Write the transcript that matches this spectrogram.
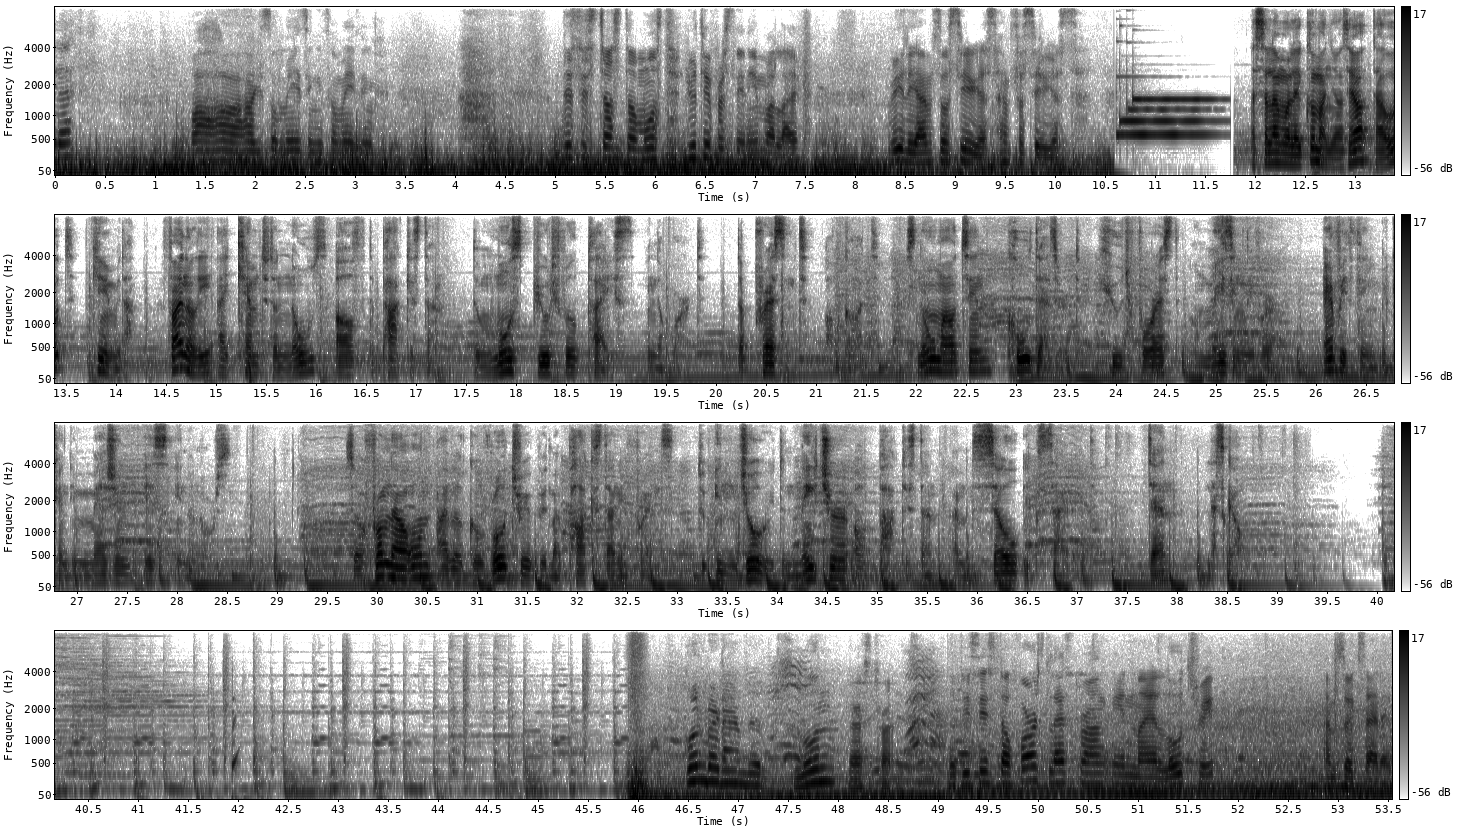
see that? Wow, it's amazing, it's amazing. This is just the most beautiful scene in my life. Really, I'm so serious, I'm so serious. Assalamualaikum. 안녕하세요. Daud 김입니다. Finally, I came to the north of the Pakistan, the most beautiful place in the world, the present of God. Snow mountain, cool desert, huge forest, amazing river, everything you can imagine is in the north. So from now on, I will go road trip with my Pakistani friends to enjoy the nature of Pakistan. I'm so excited. Then, let's go. Moon restaurant. So this is the first restaurant in my road trip. I'm so excited.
